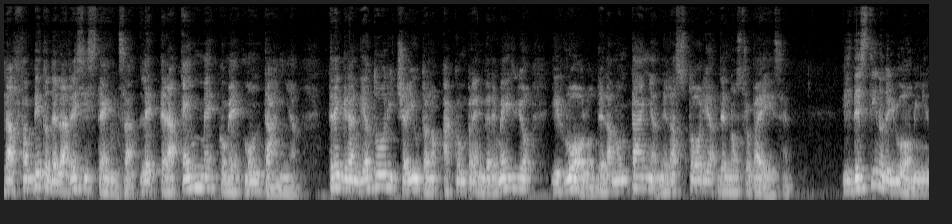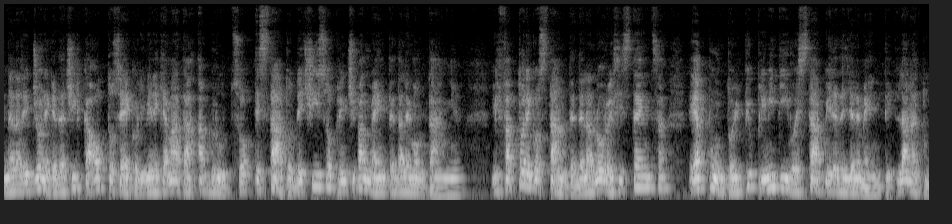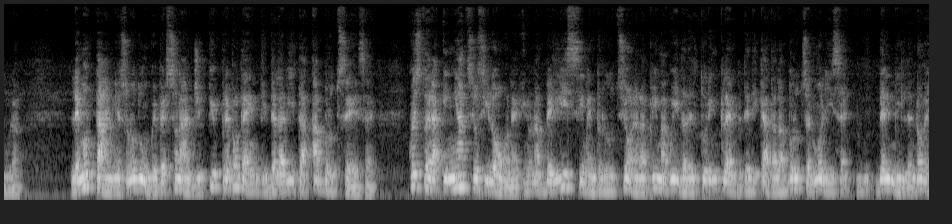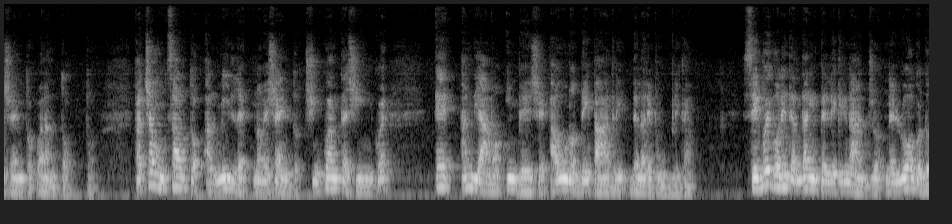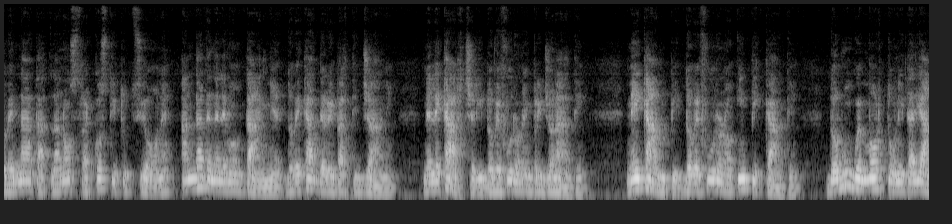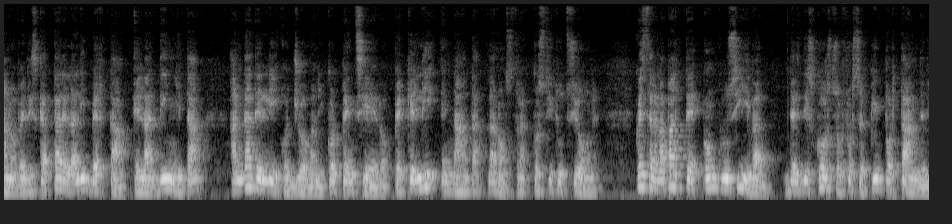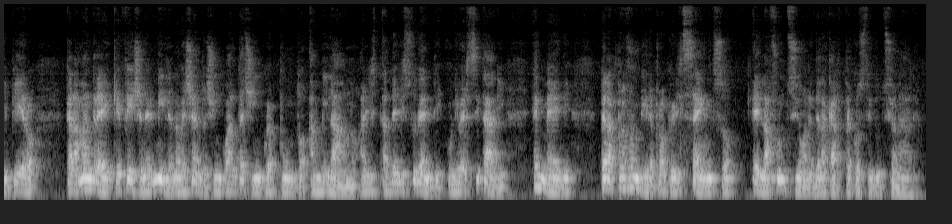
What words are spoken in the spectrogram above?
L'alfabeto della Resistenza, lettera M come montagna. Tre grandi autori ci aiutano a comprendere meglio il ruolo della montagna nella storia del nostro paese. Il destino degli uomini nella regione che da circa otto secoli viene chiamata Abruzzo è stato deciso principalmente dalle montagne. Il fattore costante della loro esistenza è appunto il più primitivo e stabile degli elementi, la natura. Le montagne sono dunque i personaggi più prepotenti della vita abruzzese. Questo era Ignazio Silone in una bellissima introduzione alla prima guida del Touring Club dedicata all'Abruzzo e Molise del 1948. Facciamo un salto al 1955 e andiamo invece a uno dei padri della Repubblica. Se voi volete andare in pellegrinaggio nel luogo dove è nata la nostra Costituzione, andate nelle montagne dove caddero i partigiani, nelle carceri dove furono imprigionati, nei campi dove furono impiccati, dovunque è morto un italiano per riscattare la libertà e la dignità, andate lì, o oh giovani, col pensiero, perché lì è nata la nostra Costituzione. Questa era la parte conclusiva del discorso forse più importante di Piero Calamandrei che fece nel 1955 appunto a Milano agli, a degli studenti universitari e medi per approfondire proprio il senso e la funzione della Carta Costituzionale.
